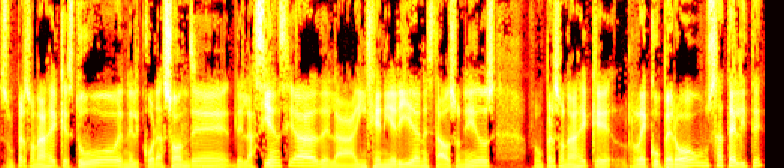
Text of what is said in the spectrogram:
Es un personaje que estuvo en el corazón de, de la ciencia, de la ingeniería en Estados Unidos. Fue un personaje que recuperó un satélite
